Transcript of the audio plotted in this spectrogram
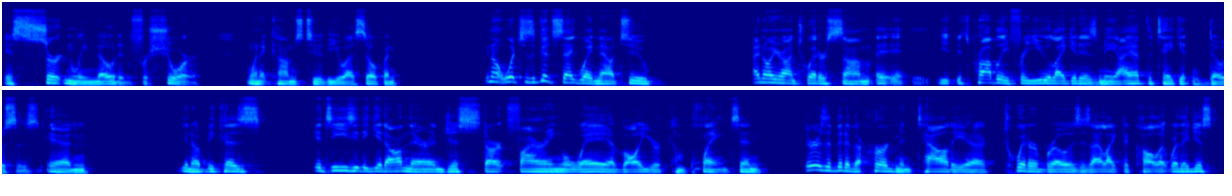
is certainly noted for sure when it comes to the US Open. You know, which is a good segue now to I know you're on Twitter some. It, it, it's probably for you like it is me. I have to take it in doses. And you know, because it's easy to get on there and just start firing away of all your complaints. And there is a bit of a herd mentality, a Twitter bros, as I like to call it, where they just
